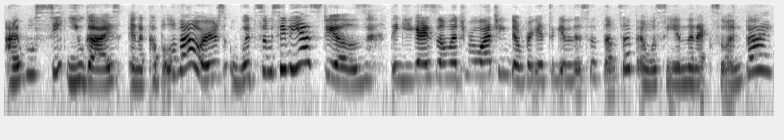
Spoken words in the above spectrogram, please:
I will see you guys in a couple of hours with some CVS deals. Thank you guys so much for watching. Don't forget to give this a thumbs up and we'll see you in the next one. Bye.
